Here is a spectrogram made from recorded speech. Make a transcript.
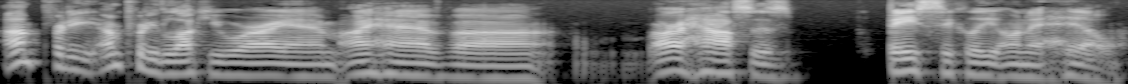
I'm pretty I'm pretty lucky where I am. I have uh our house is basically on a hill.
